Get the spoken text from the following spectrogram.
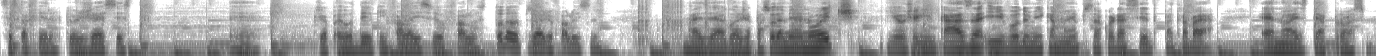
sexta-feira, que hoje já é sexta. É. Já, eu odeio quem fala isso. Eu falo. Todo episódio eu falo isso, né? Mas é, agora já passou da meia-noite e eu cheguei em casa e vou dormir que amanhã preciso acordar cedo para trabalhar. É nóis, até a próxima.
